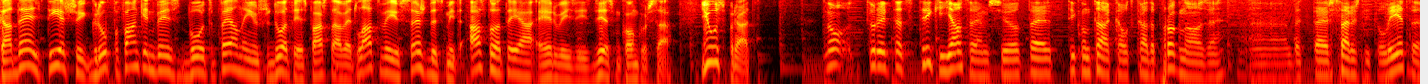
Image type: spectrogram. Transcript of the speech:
Kādēļ tieši grupa Funkinbiz būtu pelnījuši doties pārstāvēt Latviju 68. Eirovīzijas dziesmu konkursā? Jūsuprāt, Nu, tur ir tāds triki jautājums, jo tā ir tik un tā kaut kāda prognoze, uh, bet tā ir sarežģīta lieta.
